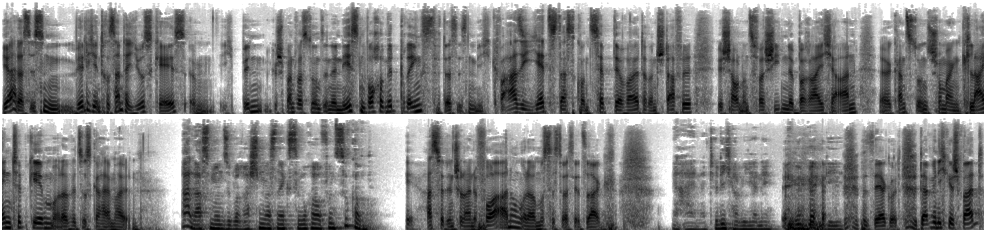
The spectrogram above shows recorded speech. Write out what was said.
Ja, das ist ein wirklich interessanter Use Case. Ähm, ich bin gespannt, was du uns in der nächsten Woche mitbringst. Das ist nämlich quasi jetzt das Konzept der weiteren Staffel. Wir schauen uns verschiedene Bereiche an. Äh, kannst du uns schon mal einen kleinen Tipp geben oder willst du es geheim halten? Ah, lassen wir uns überraschen, was nächste Woche auf uns zukommt. Okay. Hast du denn schon eine Vorahnung oder musstest du das jetzt sagen? Ja, natürlich habe ich eine Idee. Sehr gut. Dann bin ich gespannt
